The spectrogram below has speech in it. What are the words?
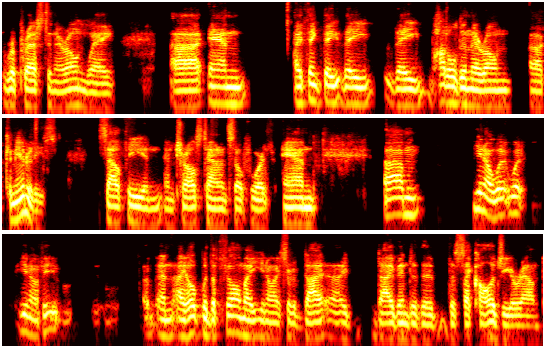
repressed in their own way. Uh, and I think they they they huddled in their own uh, communities, Southie and, and Charlestown and so forth. And um, you know what what you know if it, and I hope with the film I you know I sort of dive I dive into the the psychology around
